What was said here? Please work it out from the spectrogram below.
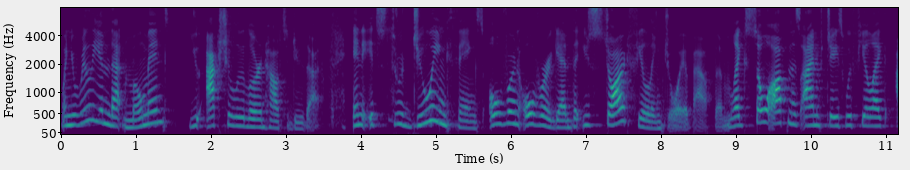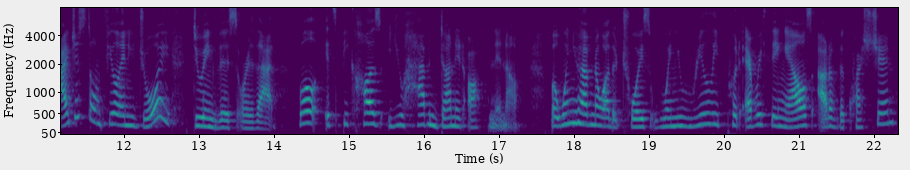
When you're really in that moment, you actually learn how to do that. And it's through doing things over and over again that you start feeling joy about them. Like so often as INFJs, we feel like, I just don't feel any joy doing this or that. Well, it's because you haven't done it often enough. But when you have no other choice, when you really put everything else out of the question,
